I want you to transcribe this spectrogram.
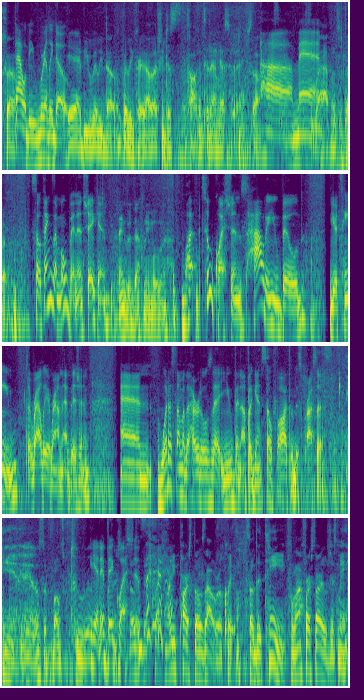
So That would be really dope. yeah, it'd be really dope, really crazy. I was actually just talking to them yesterday. So Ah, we'll see, see man. what happens with that. So things are moving and shaking. Things are definitely moving. What two questions? How do you build your team to rally around that vision? And what are some of the hurdles that you've been up against so far through this process? Yeah, yeah, those are both two really Yeah, they're big Those questions. are big questions. Let me parse those out real quick. So the team, from when I first started, it was just me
